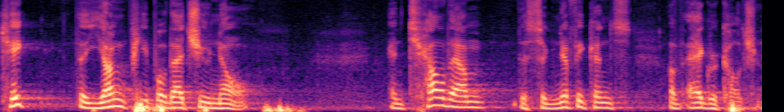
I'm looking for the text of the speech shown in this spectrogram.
take the young people that you know and tell them the significance of agriculture.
